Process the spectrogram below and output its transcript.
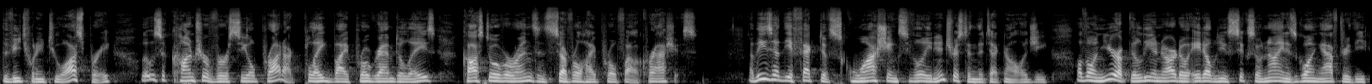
the V 22 Osprey, well, it was a controversial product plagued by program delays, cost overruns, and several high profile crashes. Now, these had the effect of squashing civilian interest in the technology, although in Europe, the Leonardo AW609 is going after the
